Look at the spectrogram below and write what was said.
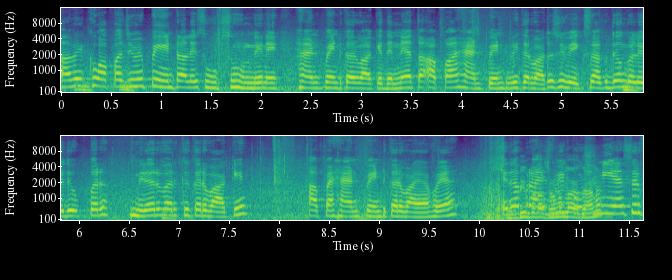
ਆ ਵੇਖੋ ਆਪਾਂ ਜਿਵੇਂ ਪੇਂਟ ਵਾਲੇ ਸੂਟਸ ਹੁੰਦੇ ਨੇ ਹੈਂਡ ਪੇਂਟ ਕਰਵਾ ਕੇ ਦਿੰਨੇ ਆ ਤਾਂ ਆਪਾਂ ਹੈਂਡ ਪੇਂਟ ਵੀ ਕਰਵਾ ਤੁਸੀਂ ਵੇਖ ਸਕਦੇ ਹੋ ਗਲੇ ਦੇ ਉੱਪਰ ਮਿਰਰ ਵਰਕ ਕਰਵਾ ਕੇ ਆਪਾਂ ਹੈਂਡ ਪੇਂਟ ਕਰਵਾਇਆ ਹੋਇਆ। ਹੈ। ਇਹਦਾ ਪ੍ਰਾਈਸ ਵੀ ਕੁਝ। ਨਹੀਂ ਹੈ ਸਿਰਫ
